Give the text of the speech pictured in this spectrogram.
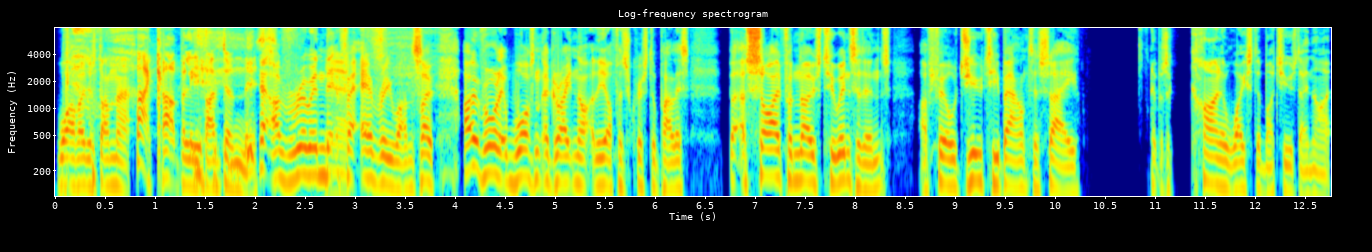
Why have I just done that? I can't believe I've done this. Yeah, I've ruined it Yeah. for everyone. So overall, it wasn't a great night at the office, Crystal Palace. But aside from those two incidents, I feel duty bound to say it was a kind of waste of my Tuesday night.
